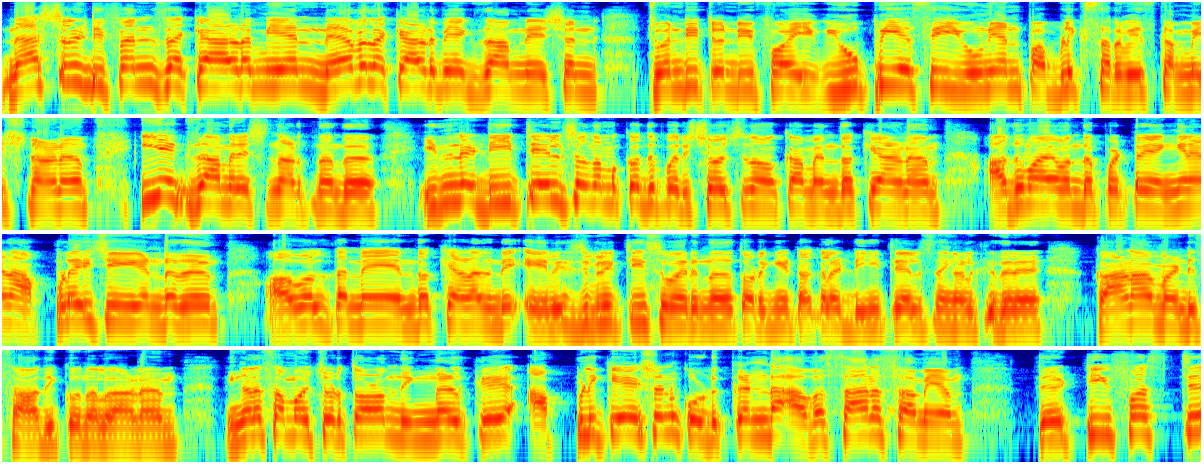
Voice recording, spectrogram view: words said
National defence academy and naval academy examination twenty twenty five U P S C union public service കമ്മീഷനാണ് ഈ എക്സാമിനേഷൻ നടത്തുന്നത്. ഇതിന്റെ ഡീറ്റെയിൽസ് നമുക്കത് പരിശോധിച്ച് നോക്കാം. എന്തൊക്കെയാണ്? അതുമായി ബന്ധപ്പെട്ട് എങ്ങനെയാണ് അപ്ലൈ ചെയ്യേണ്ടത്? അതുപോലെ തന്നെ എന്തൊക്കെയാണ് അതിന്റെ എലിജിബിലിറ്റീസ് വരുന്നത് തുടങ്ങിയിട്ടൊക്കെ ഡീറ്റെയിൽസ് നിങ്ങൾക്ക് ഇതിൽ കാണാൻ വേണ്ടി സാധിക്കും എന്നുള്ളതാണ്. നിങ്ങളെ സംബന്ധിച്ചിടത്തോളം നിങ്ങൾക്ക് അപ്ലിക്കേഷൻ കൊടുക്കേണ്ട അവസാന സമയം thirty first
